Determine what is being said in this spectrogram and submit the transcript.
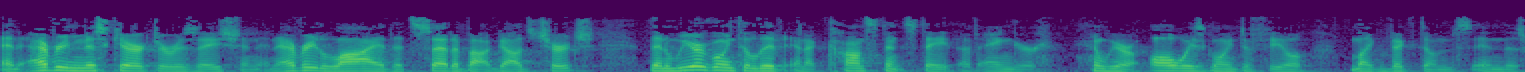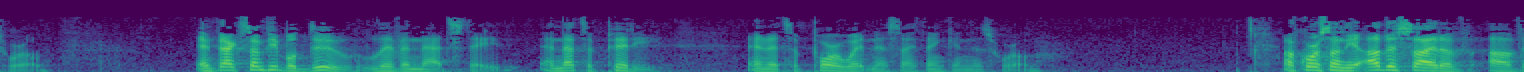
and every mischaracterization and every lie that's said about God's church, then we are going to live in a constant state of anger. And we are always going to feel like victims in this world. In fact, some people do live in that state. And that's a pity. And it's a poor witness, I think, in this world. Of course, on the other side of, of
